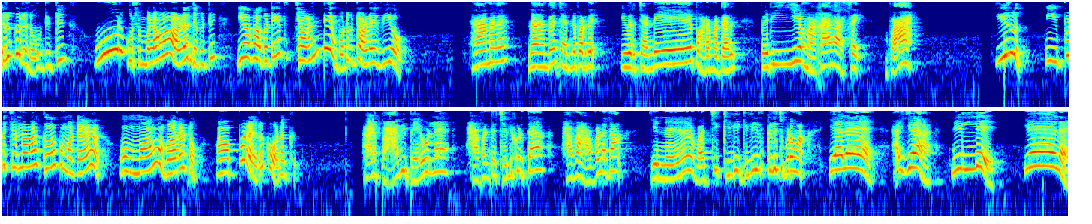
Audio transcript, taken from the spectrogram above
இருக்கிறத விட்டுட்டு ஊரு குசும்பெல்லாம் அளந்துக்கிட்டு எவகிட்டே சண்டையை போட்டுக்கிட்டு அலைவியோ? ஆமல நான் தான் சண்டை போடுதேன் இவர் சண்டையே போட மாட்டாரு. பெரிய மகாராசை. வா. இரு நீ இப்படி சொன்னாலும் கேட்க மாட்டேன். உன் மாமன் வரட்டும். அப்புறம் இருக்கு உனக்கு. அட பாவி பேவுல அவன்கிட்ட சொல்லி கொடுத்தா அவன் அவ்வளோதான் என்ன வச்சு கிளி கிளி கிழிச்சு போடுவான். ஏலே ஐயா நில்லு. ஏலே.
